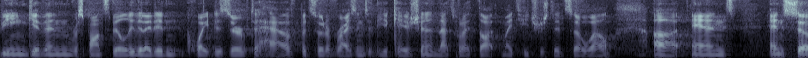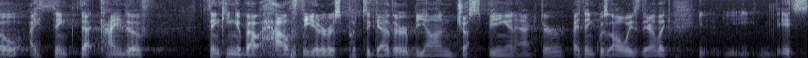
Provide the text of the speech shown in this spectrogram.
being given responsibility that I didn't quite deserve to have, but sort of rising to the occasion, and that's what I thought my teachers did so well. Uh, and and so I think that kind of thinking about how theater is put together beyond just being an actor i think was always there. Like it's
